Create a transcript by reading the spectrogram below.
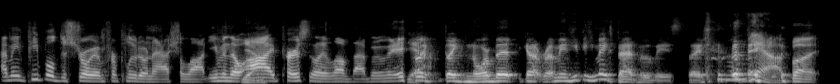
I mean, people destroy him for Pluto Nash a lot, even though Yeah. I personally love that movie. Yeah. Like like Norbit got. I mean, he, he makes bad movies. Like yeah, but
